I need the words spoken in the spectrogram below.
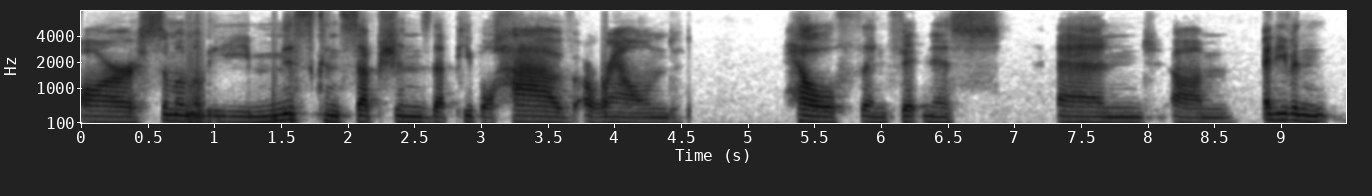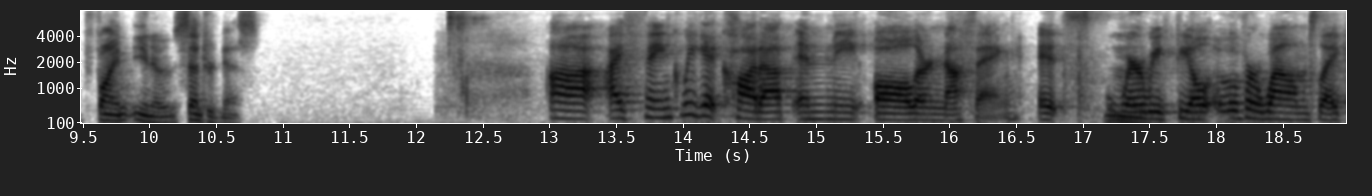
are some of the misconceptions that people have around health and fitness and um, and even find you know centeredness? Uh, I think we get caught up in the all or nothing. It's where Mm. we feel overwhelmed. Like,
